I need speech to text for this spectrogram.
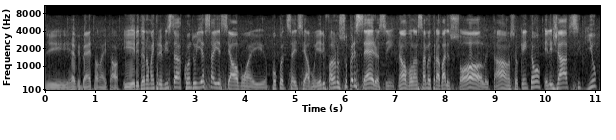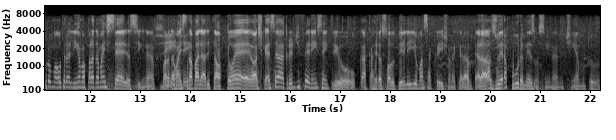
de heavy metal, né? E tal. E ele dando uma entrevista quando ia sair esse álbum aí, um pouco antes de sair esse álbum. E ele falando super sério, assim: Não, vou lançar meu trabalho solo e tal, não sei o quê. Então, ele já seguiu pra uma outra linha, uma parada mais séria, assim, né? Sim, parada mais sim. trabalhada e tal. Então, é, eu acho que essa é a grande diferença entre o, o- a carreira solo dele e o Massacration, né? Que era, era a zoeira pura mesmo, assim, né? Não tinha muito,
